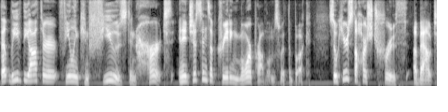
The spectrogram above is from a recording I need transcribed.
that leave the author feeling confused and hurt. And it just ends up creating more problems with the book. So here's the harsh truth about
